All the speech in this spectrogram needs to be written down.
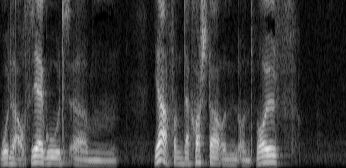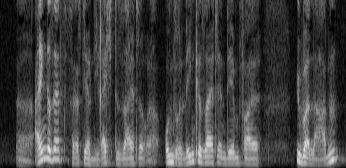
Wurde auch sehr gut ähm, ja, von Da Costa und, und Wolf äh, eingesetzt. Das heißt, die haben die rechte Seite oder unsere linke Seite in dem Fall überladen.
